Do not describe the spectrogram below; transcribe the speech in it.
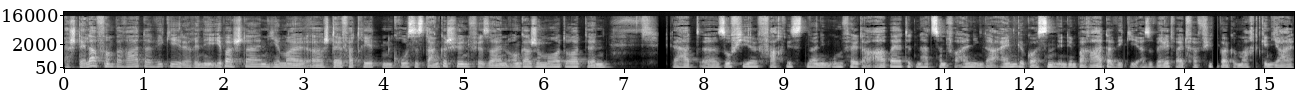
Ersteller vom Berater Wiki, der René Eberstein. Hier mal äh, stellvertretend ein großes Dankeschön für sein Engagement dort, denn der hat äh, so viel Fachwissen in dem Umfeld erarbeitet und hat es dann vor allen Dingen da eingegossen in den Berater-Wiki, also weltweit verfügbar gemacht. Genial.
